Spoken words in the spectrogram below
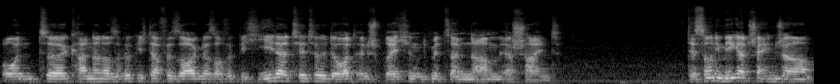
und äh, kann dann also wirklich dafür sorgen, dass auch wirklich jeder Titel dort entsprechend mit seinem Namen erscheint. Der Sony Mega Changer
